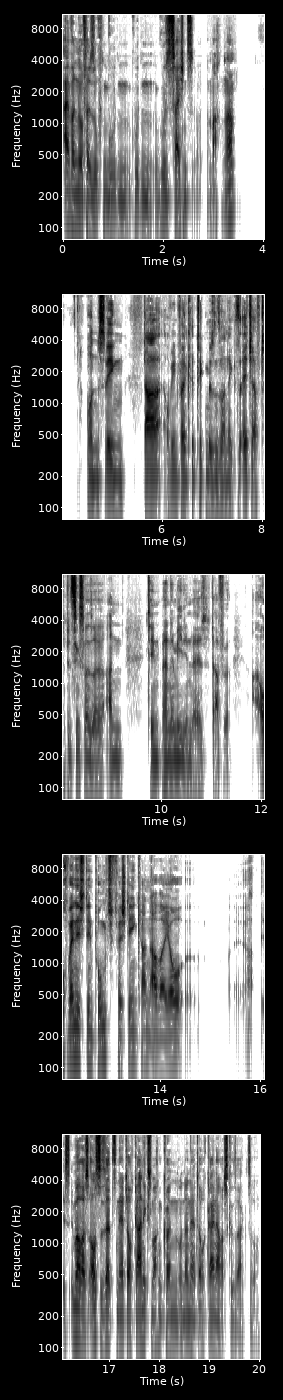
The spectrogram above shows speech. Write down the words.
einfach nur versucht, einen guten, guten, ein gutes Zeichen zu machen, ne? Und deswegen da auf jeden Fall Kritik müssen so an der Gesellschaft, beziehungsweise an, den, an der Medienwelt dafür. Auch wenn ich den Punkt verstehen kann, aber yo, äh, ist immer was auszusetzen, er hätte auch gar nichts machen können und dann hätte auch keiner was gesagt, so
